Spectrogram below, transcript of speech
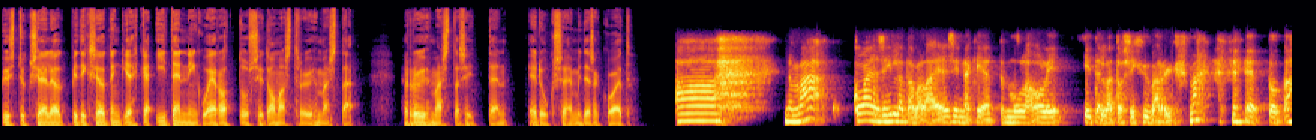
pystyykö siellä, pitikö se jotenkin ehkä itse niinku erottua siitä omasta ryhmästä, ryhmästä sitten edukseen, miten sä koet? Uh, no mä koen sillä tavalla ensinnäkin, että mulla oli itsellä tosi hyvä ryhmä. Et tota,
